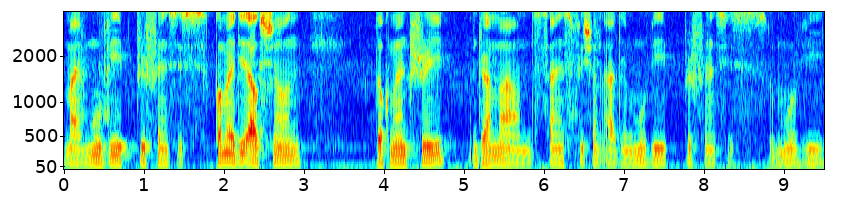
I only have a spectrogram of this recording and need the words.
my movie preferences. Comedy action documentary drama and science fiction are the movie preferences. So movie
